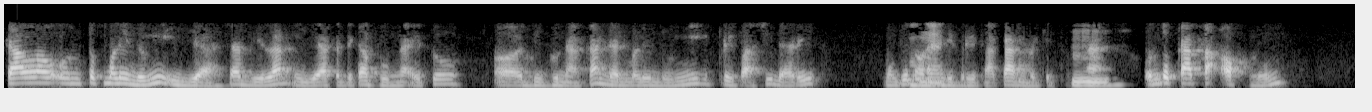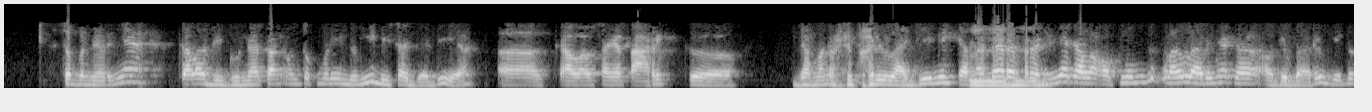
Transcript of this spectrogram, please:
Kalau untuk melindungi iya, saya bilang iya ketika bunga itu eh, digunakan dan melindungi privasi dari mungkin orang yang diberitakan begitu. Hmm. Nah, untuk kata oknum sebenarnya kalau digunakan untuk melindungi bisa jadi ya. eh, kalau saya tarik ke zaman orde baru lagi nih, karena saya Hmm. referensinya kalau oknum itu selalu larinya ke orde baru gitu.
